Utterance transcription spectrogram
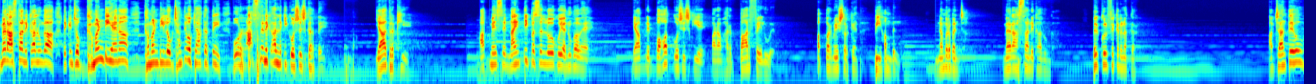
मैं रास्ता निकालूँगा। लेकिन जो घमंडी है ना, घमंडी लोग जानते हो क्या करते हैं? वो रास्ते निकालने की कोशिश करते हैं। याद रखिए, आप में से 90 परसेंट लोगों को यह अनुभव है कि आपने बहुत कोशिश की है और आप हर बार फेल हुए। अब परमेश्वर कहता है, बी हम्बिल, नम्र बन जा, मैं रास्ता निकालूँगा। बिल्कुल फ़िक्र न कर। आप जानते हो?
